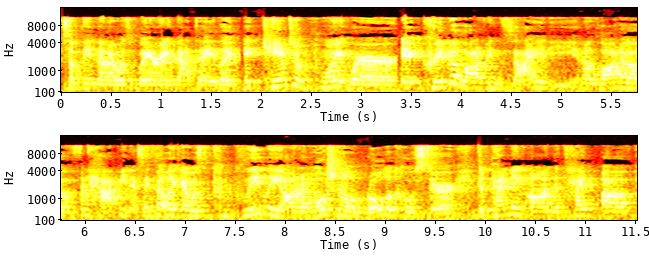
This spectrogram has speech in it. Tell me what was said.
something that I was wearing that day. Like it came to a point where it created a lot of anxiety and a lot of unhappiness. I felt like I was completely on an emotional roller coaster depending on the type of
